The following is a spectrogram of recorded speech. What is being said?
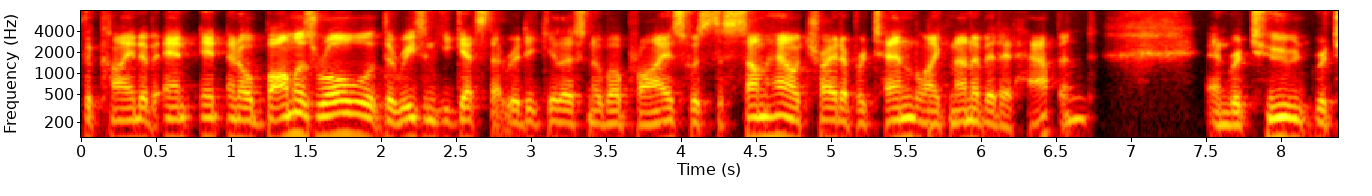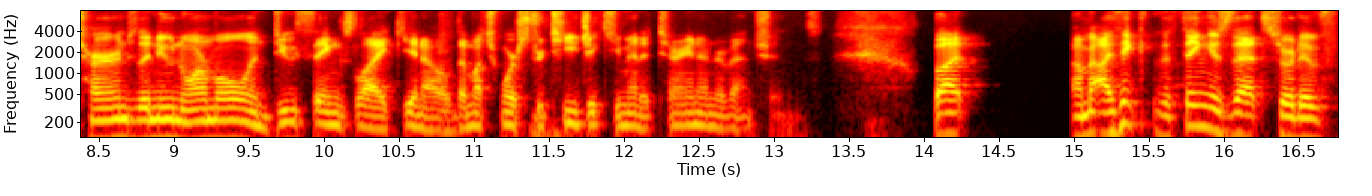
the kind of and, and Obama's role. The reason he gets that ridiculous Nobel Prize was to somehow try to pretend like none of it had happened and return return to the new normal and do things like you know the much more strategic humanitarian interventions. But um, I think the thing is that sort of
